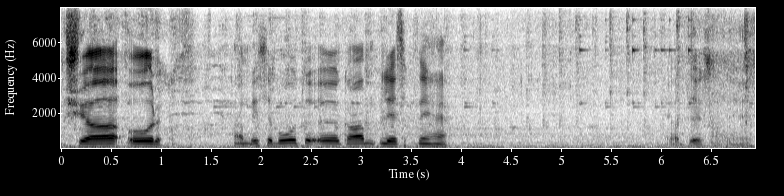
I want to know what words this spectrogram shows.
अशिया और हम इसे बहुत काम ले सकते हैं। आप देख सकते हैं।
